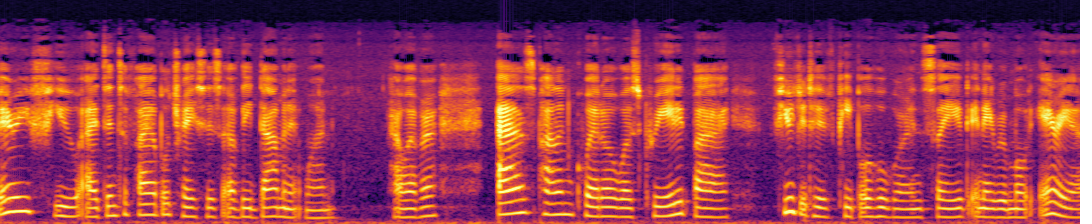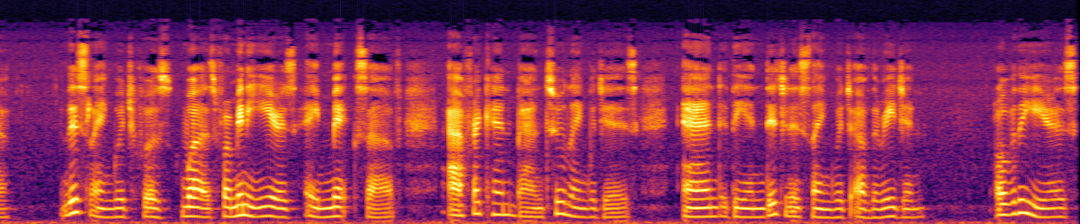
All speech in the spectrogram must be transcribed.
very few identifiable traces of the dominant one. However, as Palenquero was created by fugitive people who were enslaved in a remote area. This language was, was for many years a mix of African Bantu languages and the indigenous language of the region. Over the years,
